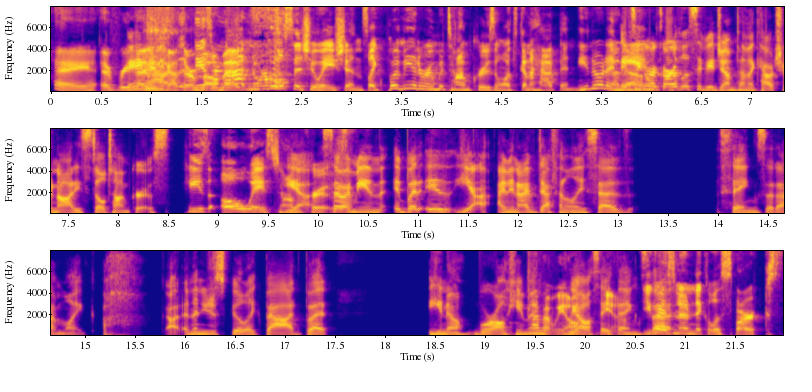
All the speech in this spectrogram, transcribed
Hey, everybody's Yeah, got their These are not normal situations. Like put me in a room with Tom Cruise and what's going to happen? You know what I I mean? know. Regardless if you jumped on the couch or not, he's still Tom Cruise. He's always Tom yeah. Cruise. So I mean, it, but it, yeah, I mean, I've definitely said things that I'm like, oh God, and then you just feel like bad. But you know, we're all human. Haven't we all? say Yeah. things. you that- guys know Nicholas Sparks,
